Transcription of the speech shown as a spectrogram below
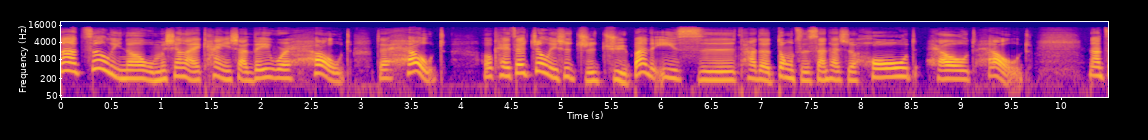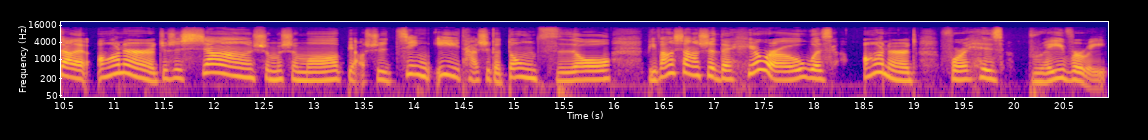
那这里呢，我们先来看一下，They were held，the held。OK，在这里是指举办的意思，它的动词三态是 hold、held、held。那再来 honor 就是向什么什么表示敬意，它是个动词哦。比方像是 The hero was honored for his bravery，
